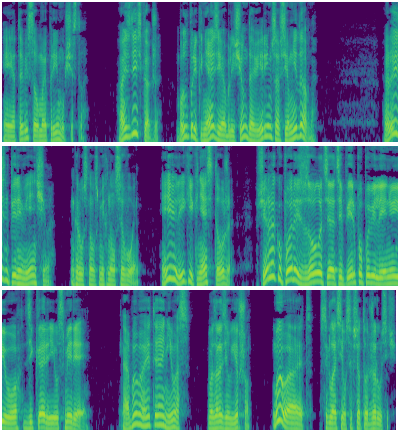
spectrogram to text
И это весомое преимущество. А здесь как же? Был при князе и облечен доверием совсем недавно». «Жизнь переменчива», — грустно усмехнулся воин. «И великий князь тоже. Вчера купались в золоте, а теперь по повелению его дикарей усмиряем. А бывает и они вас, возразил Ершон. Бывает, согласился все тот же Русич.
